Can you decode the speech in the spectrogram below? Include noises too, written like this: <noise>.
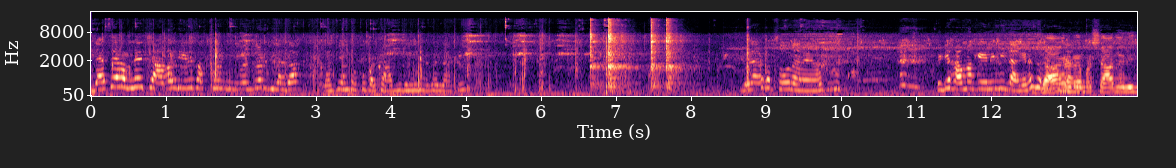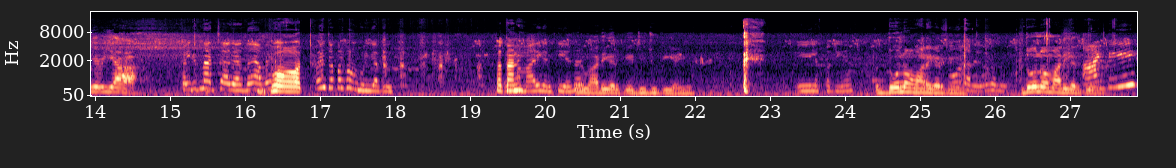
जैसे हमने चावल दिए सबको निमंत्रण दिया था वैसे हम सबको प्रसाद भी देंगे घर घर जाके। मेरा सब सो ना रहे हो। क्योंकि हम अकेले नहीं जाएँगे ना सब जाएँगे। प्रसाद ले लीजिए भैया। कल कितना अच्छा जाता है यहाँ पे। बहुत। चप्पल कौन भूल गया अपनी? पता नहीं। हमारी घर की है सर। हमारी घर की जीजू की है ये। ये लखपति है। दोनों हमारे घर की है। रहे। दोनों हमारी घर की आंटी।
